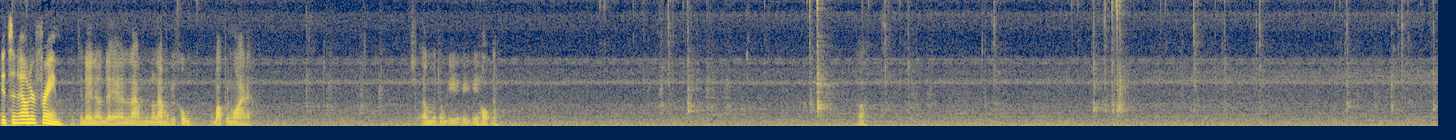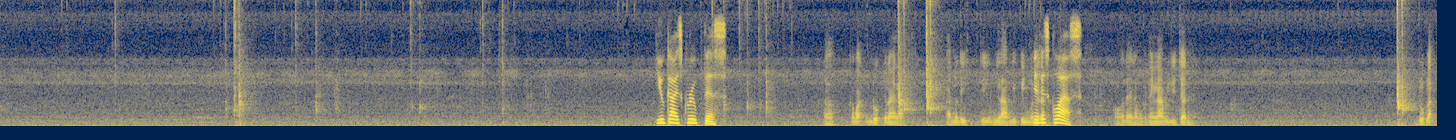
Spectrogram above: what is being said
It's an outer frame. trên đây là để làm nó làm một cái khung nó bọc bên ngoài này. Âm ở trong cái cái, cái hộp này rồi You guys group this. Ờ, các bạn rút cái này lại ấn nó đi tí mình làm cái kính vào It is glass. còn cái đây là một cái thành lam dưới chân rút lại.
